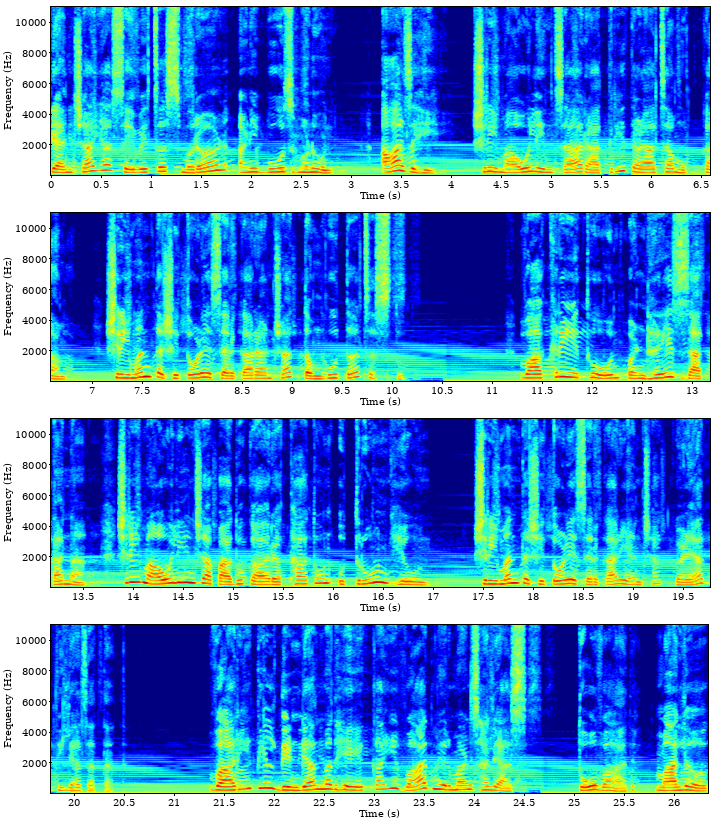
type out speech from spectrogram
त्यांच्या ह्या सेवेचं स्मरण आणि बूज म्हणून आजही श्री माऊलींचा रात्री तळाचा मुक्काम श्रीमंत शितोळे सरकारांच्या तंबूतच असतो. वाखरी इथून पंढरीस जाताना श्री माऊलींच्या पादुका रथातून उतरून घेऊन श्रीमंत शितोळे सरकार यांच्या गळ्यात दिल्या जातात. वारीतील दिंड्यांमध्ये काही वाद निर्माण झाल्यास तो वाद मालक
